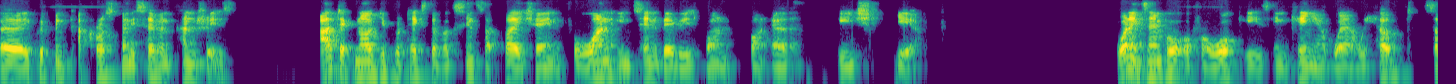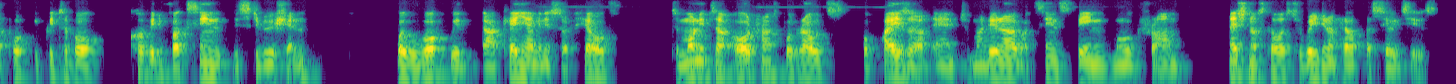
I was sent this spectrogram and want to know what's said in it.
uh, equipment across 27 countries, our technology protects the vaccine supply chain for one in 10 babies born on Earth each year. One example of our work is in Kenya, where we helped support equitable COVID vaccine distribution, where we work with our Kenya Minister of Health to monitor all transport routes for Pfizer and Moderna vaccines being moved from national stores to regional health facilities.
